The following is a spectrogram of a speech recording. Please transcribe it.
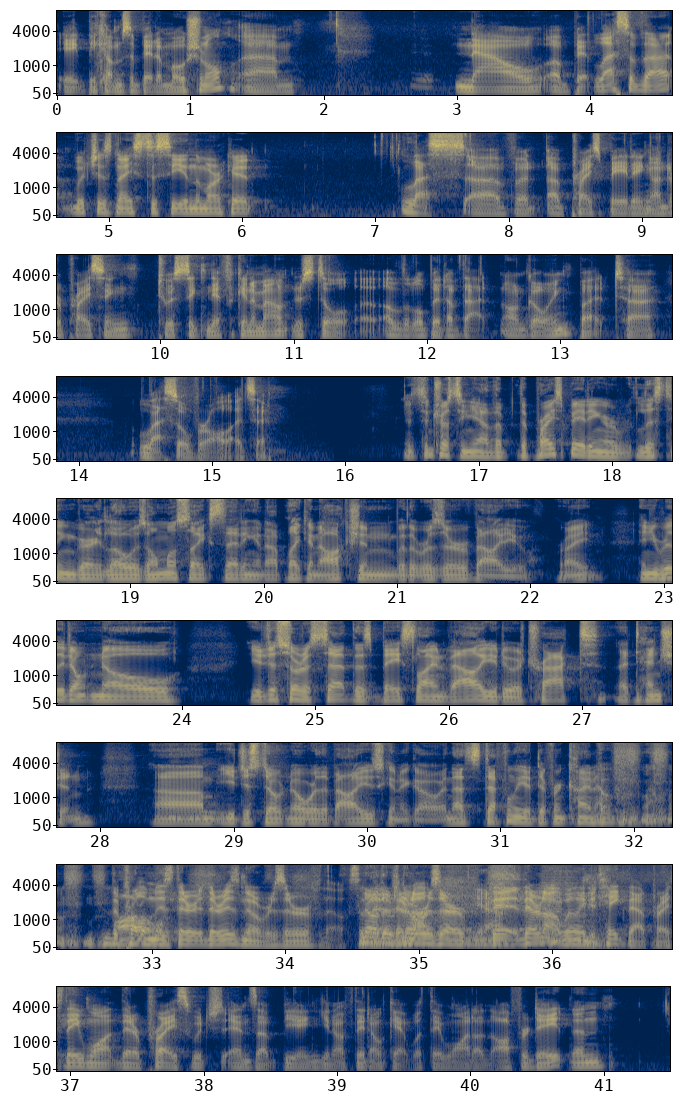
it becomes a bit emotional um, now a bit less of that, which is nice to see in the market. Less of a, a price baiting, underpricing to a significant amount. There's still a, little bit of that ongoing, but uh, less overall, I'd say. It's interesting. Yeah. The, the price baiting or listing very low is almost like setting it up like an auction with a reserve value, right? And you really don't know. You just sort of set this baseline value to attract attention. Um, You just don't know where the value is going to go. And that's definitely a different kind of. The problem is there there is no reserve though. So No, they're- there's they're no not- reserve. Yeah. They, they're not willing to take that price. They want their price, which ends up being you know if they don't get what they want on the offer date, then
